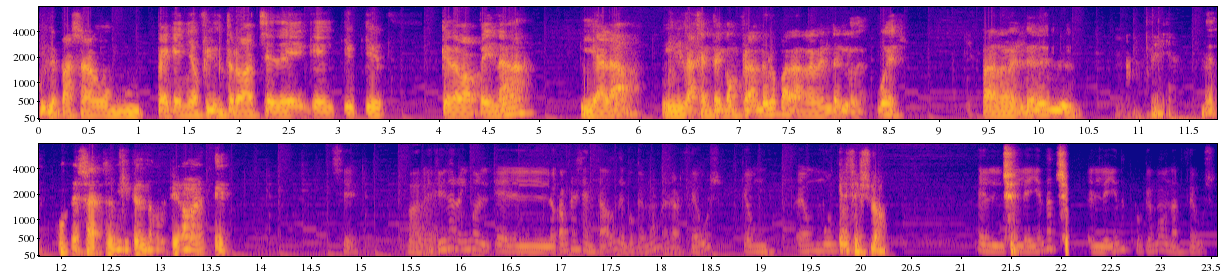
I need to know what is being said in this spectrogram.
y le pasaron un pequeño filtro HD que, que, que, que daba pena y ala. Y la gente comprándolo para revenderlo después. Para revender el. Un desastre Nintendo últimamente. Sí. Vale. Estoy viendo ahora mismo el- el- lo que han presentado de Pokémon, el Arceus, que es un, es un mundo. ¿Qué es eso? El, Sí, el leyendas, sí. el leyendas Pokémon Arceus.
